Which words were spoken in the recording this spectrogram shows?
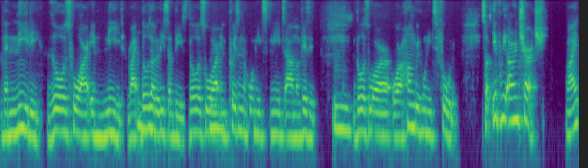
the needy, those who are in need, right? Mm-hmm. Those are the least of these. Those who mm-hmm. are in prison who needs needs um, a visit. Mm-hmm. Those who are who are hungry who needs food. So if we are in church, right,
